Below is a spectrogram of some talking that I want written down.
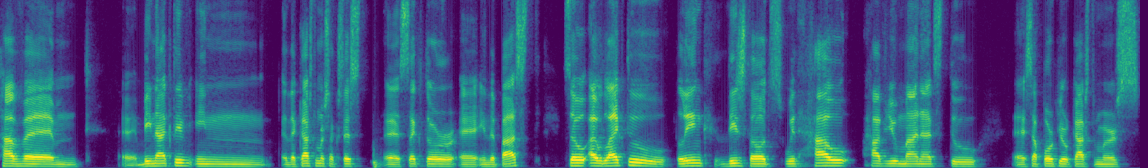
have um, uh, been active in the customer success uh, sector uh, in the past. So I would like to link these thoughts with how have you managed to uh, support your customers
